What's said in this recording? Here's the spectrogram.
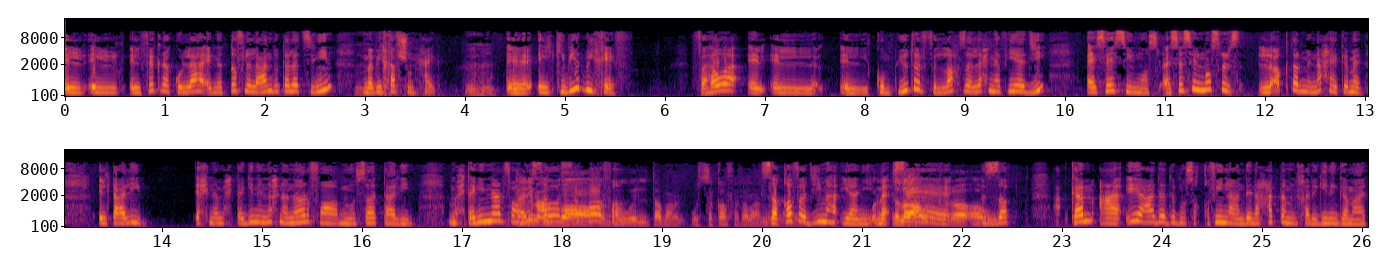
ال ال الفكرة كلها إن الطفل اللي عنده ثلاث سنين ما بيخافش من حاجة. آه الكبير بيخاف. فهو ال ال الكمبيوتر في اللحظة اللي إحنا فيها دي أساسي لمصر. أساسي لمصر لأكتر من ناحية كمان. التعليم. إحنا محتاجين ان إحنا نرفع مستوى التعليم محتاجين نرفع مستوى الثقافة. طبعا والثقافة طبعا. الثقافة دي يعني مأساة. بالظبط. كم ع- إيه عدد المثقفين اللي عندنا حتى من خريجين الجامعات؟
